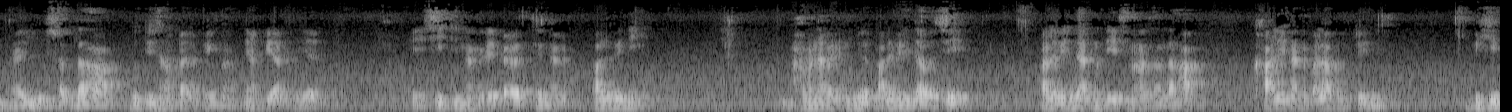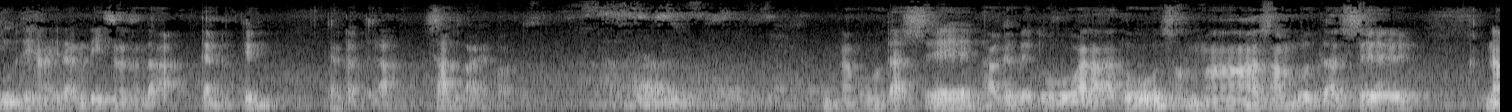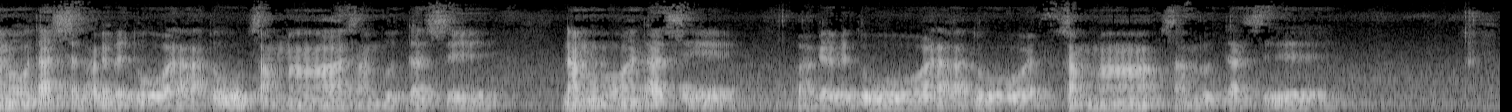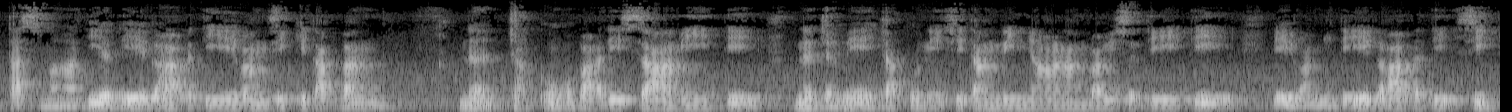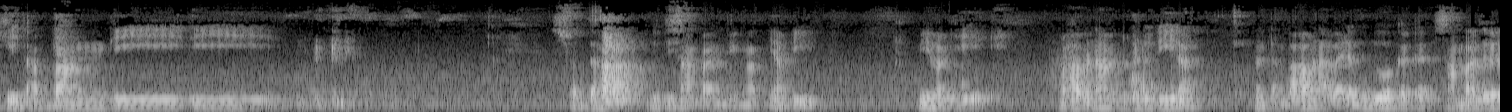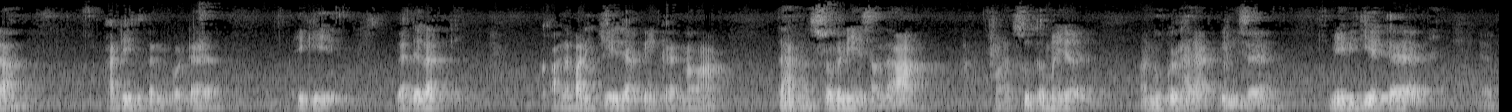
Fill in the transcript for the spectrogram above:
යි ශ්‍රද්ධා බුද්ධ සම්පන්න පින්වත්නි අපි අද ඒ සිටි නගරේ පැවැත්වෙන පළවෙනි භවනා වැඩමුළුවේ පළවෙනි දවසේ පළවෙනි ධර්ම දේශනාව සඳහා කාලය ගන්න බලාපොරොත්තු වෙන්නේ. අපි හිතුවම දෙනා ඒ ධර්ම දේශනාව සඳහා tempත් වෙමු. tempත්ලා සාදුකාරයක් පවත්වමු. නමෝ තස්සේ භගවතු වරහතෝ සම්මා සම්බුද්දස්සේ නමෝ තස්ස භගවතු වරහතෝ සම්මා සම්බුද්දස්සේ. නමෝ තස්සේ භගවතු වරහතෝ සම්මා සම්බුද්දස්සේ. තස්මා තියතේ ගහපති එවං සික්කිතබ්බං. න චක්කුං උපාදිස්සාමි ති නච මේ චක්කු නිසිතං විඥානං භවිෂති ති එවං හිතේ ගහපති සික්ඛිතබ්බං තීති ශ්‍රද්ධා බුද්ධ සම්පන්න පින්වත්නි අපි මේ වගේ භාවනාවකට මුළු දීලා නැත්නම් භාවනා වැඩමුළුවකට සම්බන්ධ වෙලා කටයුතු කරනකොට ඒකේ වැදගත් කාල පරිච්ඡේදයක් වෙන් කරනවා ධර්ම ශ්‍රවණයේ සඳහා. සුතමය අනුග්‍රහයක් පිණිස මේ විදියට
